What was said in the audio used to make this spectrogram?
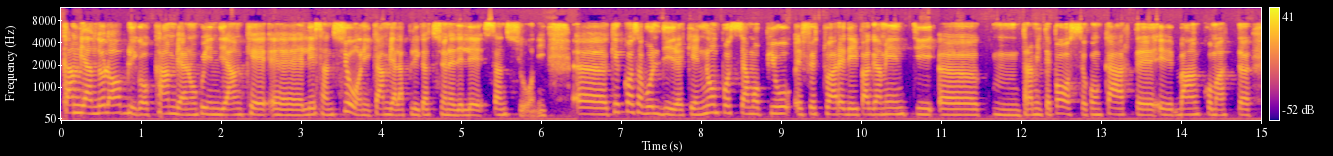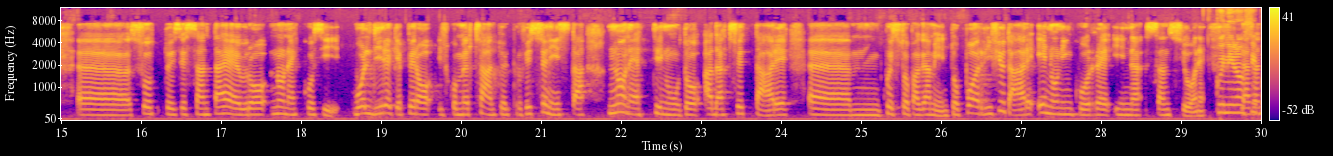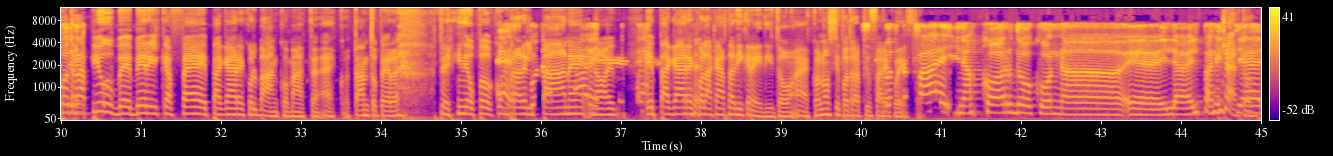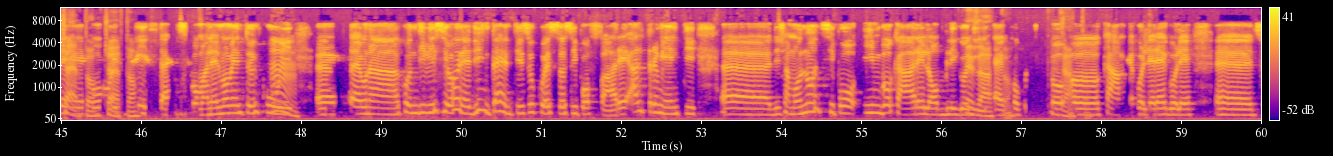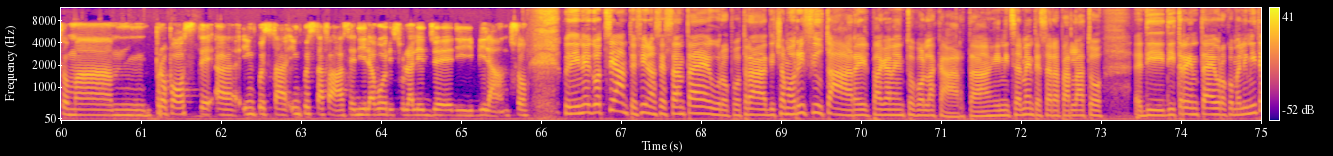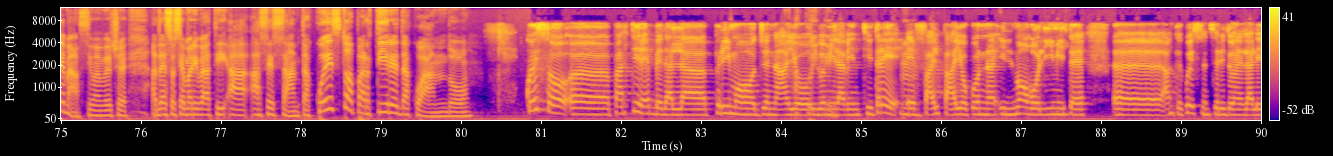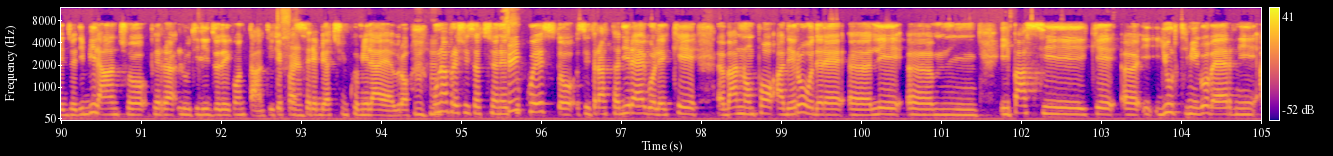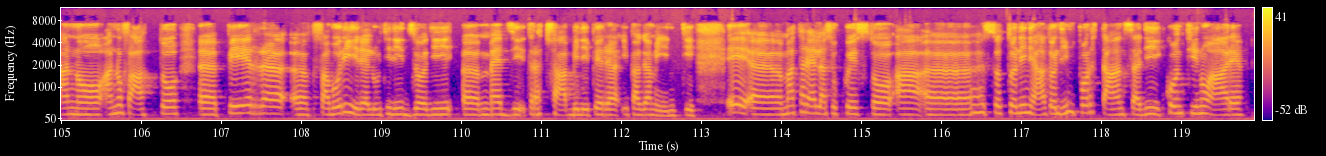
Cambiando l'obbligo cambiano quindi anche eh, le sanzioni, cambia l'applicazione delle sanzioni. Eh, che cosa vuol dire? Che non possiamo più effettuare dei pagamenti eh, mh, tramite POS con carte e bancomat eh, sotto i 60 euro? Non è così vuol dire che però il commerciante o il professionista non è tenuto ad accettare ehm, questo pagamento, può rifiutare e non incorre in sanzione. Quindi non La si potrà più bere il caffè e pagare col bancomat, ecco, tanto per per comprare eh, il pane fare... no, e, e, pagare con la carta di credito. Ecco, non si potrà più si fare questo. fare in accordo con uh, eh, il, il, panettiere certo, certo, o certo. il turista, insomma, nel momento in cui mm. eh, c'è una condivisione di intenti su questo si può fare, altrimenti eh, diciamo non si può invocare l'obbligo esatto. di ecco, esatto. uh, cambia con le regole eh, insomma, mh, proposte uh, in, questa, in, questa, fase di lavori sulla legge di bilancio. Quindi il negoziante fino a 60 euro potrà diciamo, rifiutare il pagamento con la carta. Inizialmente si era parlato eh, di, di, 30 euro come limite massimo, invece adesso siamo arrivati a, a 60. Questo a partire da quando? Questo eh, partirebbe dal primo gennaio ah, 2023 mm. e fa il paio con il nuovo limite, eh, anche questo inserito nella legge di bilancio per l'utilizzo dei contanti che sì. passerebbe a 5.000 euro. Mm-hmm. Una precisazione sì. su questo, si tratta di regole che eh, vanno un po' ad erodere eh, le, ehm, i passi che eh, gli ultimi governi hanno, hanno fatto eh, per favorire l'utilizzo di mezzi tracciabili per i pagamenti. E eh, Mattarella su questo ha eh, sottolineato l'importanza di continuare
